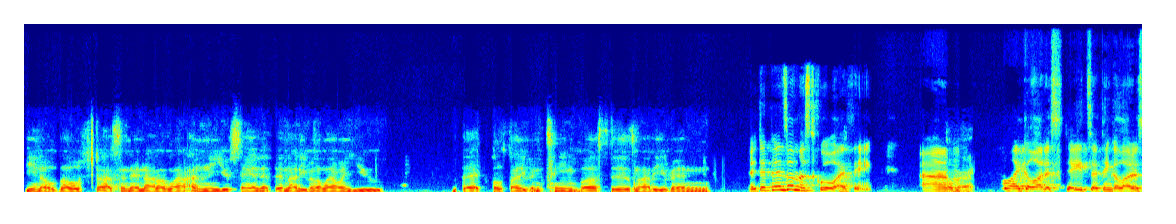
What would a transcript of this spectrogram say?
you know, those shots, and they're not allowing. And then you're saying that they're not even allowing you that close. Not even team buses. Not even. It depends on the school, I think. Um, Okay. Like a lot of states, I think a lot of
